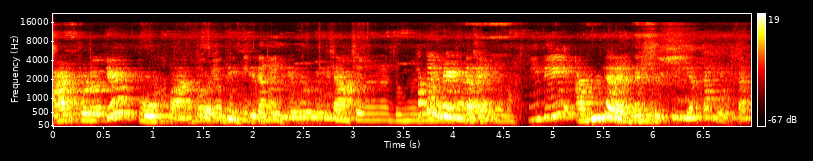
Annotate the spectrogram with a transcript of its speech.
ಆಡ್ಕೊಳಕ್ಕೆ ಹೋಗ್ಬಾರ್ದು ಹೇಳ್ತಾರೆ ಇದೇ ಅಂತರಂಗ ಶುದ್ಧಿ ಅಂತ ಹೇಳ್ತಾರೆ.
